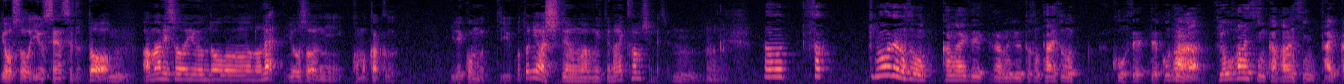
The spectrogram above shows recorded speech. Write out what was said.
要素を優先すると、うん、あまりそういう運動のね要素に細かく入れ込むっていうことには視点は向いてないかもしれないですよ。ね、うん、あのさ今までのその考えであの言うとその体操の構成ってこうなんか上半身下半身体幹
